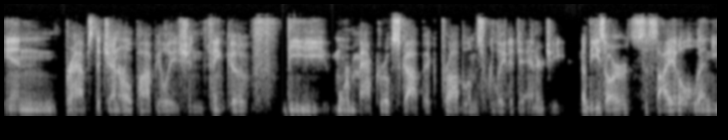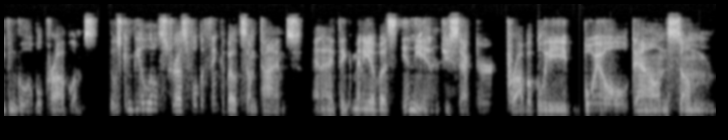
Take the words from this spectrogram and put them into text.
in perhaps the general population think of the more macroscopic problems related to energy. Now, these are societal and even global problems. Those can be a little stressful to think about sometimes. And I think many of us in the energy sector probably boil down some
